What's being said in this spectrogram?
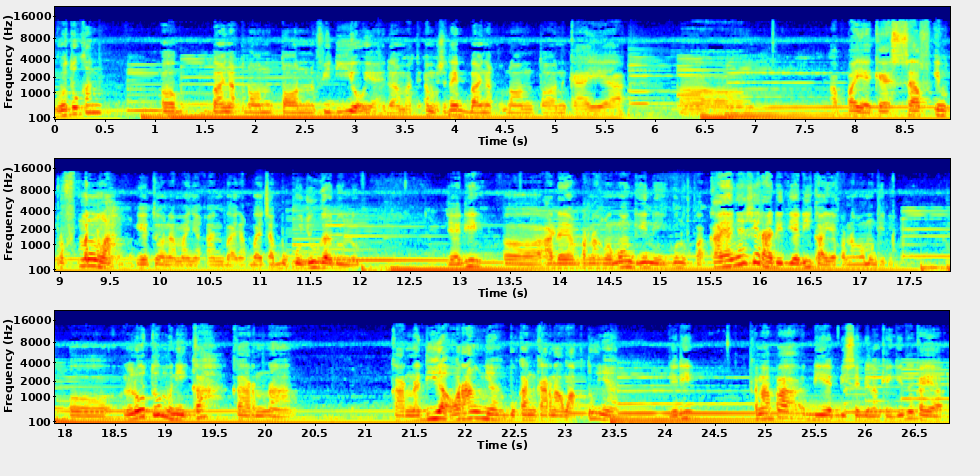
gue tuh kan eh, banyak nonton video ya dalam arti eh, maksudnya banyak nonton kayak eh, apa ya kayak self improvement lah gitu namanya kan. Banyak baca buku juga dulu. Jadi eh, ada yang pernah ngomong gini gue lupa. Kayaknya sih Raditya Dika ya pernah ngomong gini. Eh, lo tuh menikah karena karena dia orangnya bukan karena waktunya. Jadi kenapa dia bisa bilang kayak gitu? Kayak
